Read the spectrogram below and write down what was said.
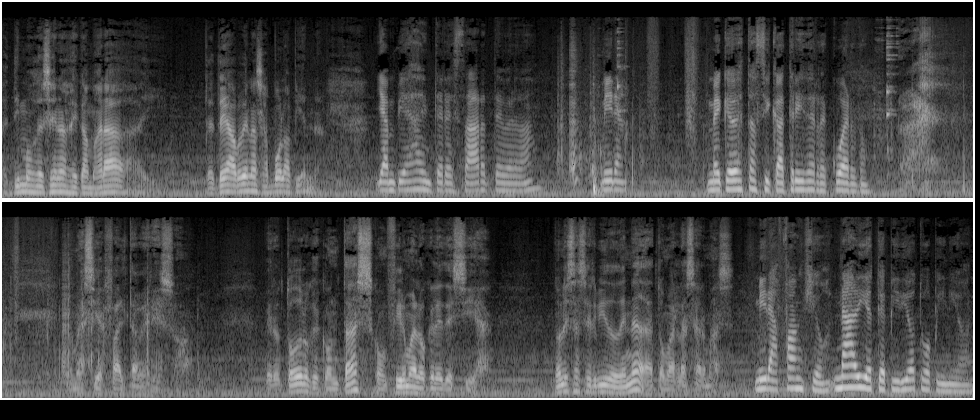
Perdimos decenas de camaradas y Tete apenas salvó la pierna. Ya empiezas a interesarte, ¿verdad? Mira, me quedó esta cicatriz de recuerdo. No me hacía falta ver eso. Pero todo lo que contás confirma lo que les decía. No les ha servido de nada tomar las armas. Mira, Fangio, nadie te pidió tu opinión.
